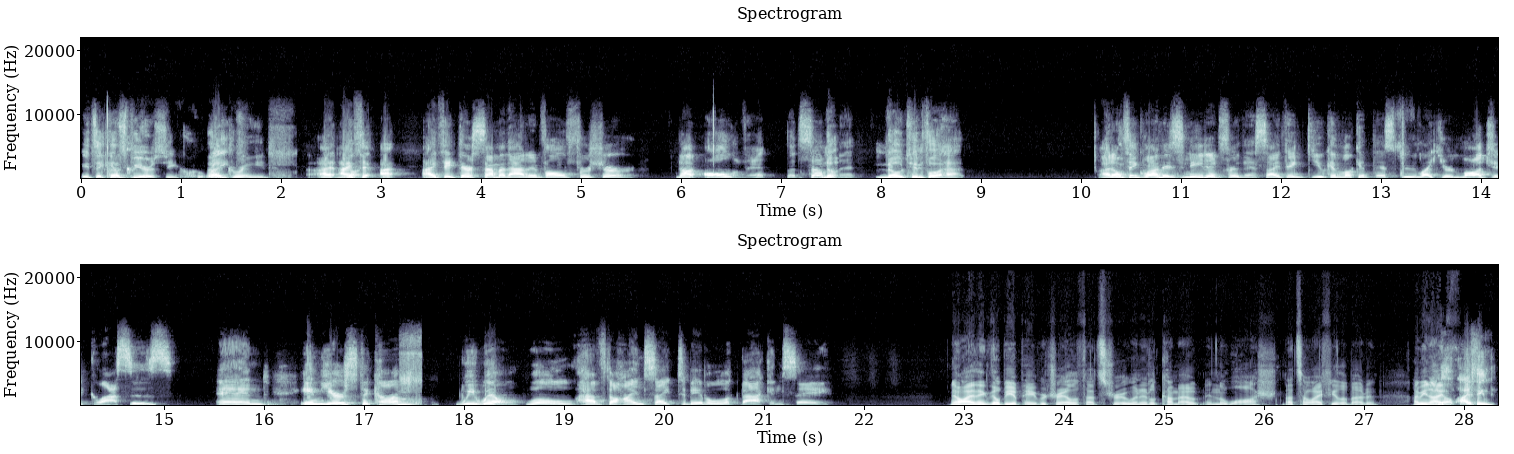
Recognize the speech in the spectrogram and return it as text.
It's a conspiracy, right? Agreed. I I, th- I I think there's some of that involved for sure. Not all of it, but some No. of it. No tinfoil hat. I don't think one is needed for this. I think you can look at this through like your logic glasses, and in years to come, we will. We'll have the hindsight to be able to look back and say, No, I think there'll be a paper trail if that's true, and it'll come out in the wash. That's how I feel about it. I mean, I No, I think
